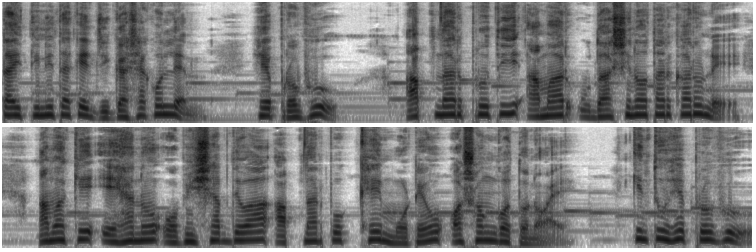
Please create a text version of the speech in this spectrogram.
তাই তিনি তাকে জিজ্ঞাসা করলেন, হে প্রভু, আপনার প্রতি আমার উদাসীনতার কারণে আমাকে এহেন অভিশাপ দেওয়া আপনার পক্ষে মোটেও অসঙ্গত নয়। কিন্তু হে প্রভু,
